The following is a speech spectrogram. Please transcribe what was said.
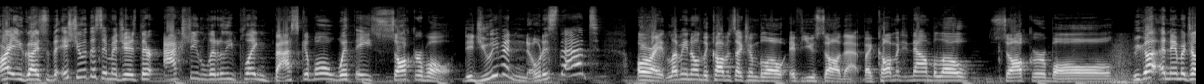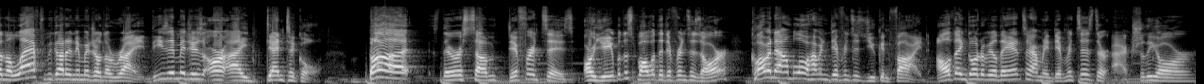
Alright, you guys, so the issue with this image is they're actually literally playing basketball with a soccer ball. Did you even notice that? Alright, let me know in the comment section below if you saw that by commenting down below, soccer ball. We got an image on the left, we got an image on the right. These images are identical, but there are some differences. Are you able to spot what the differences are? Comment down below how many differences you can find. I'll then go to reveal the answer how many differences there actually are.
